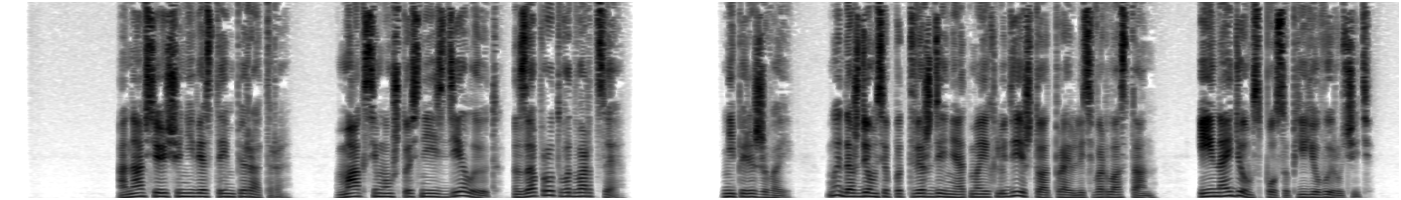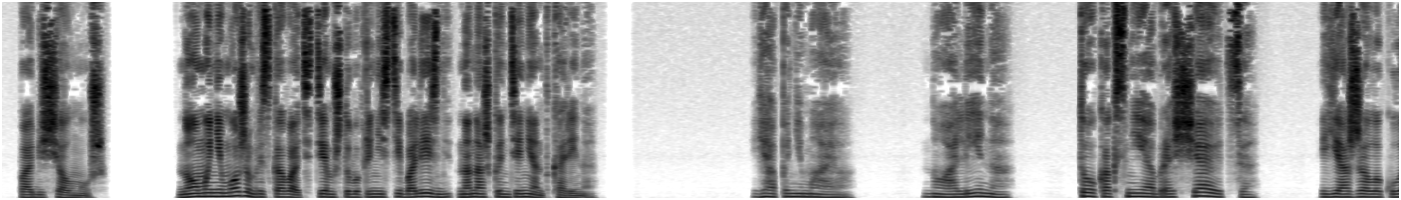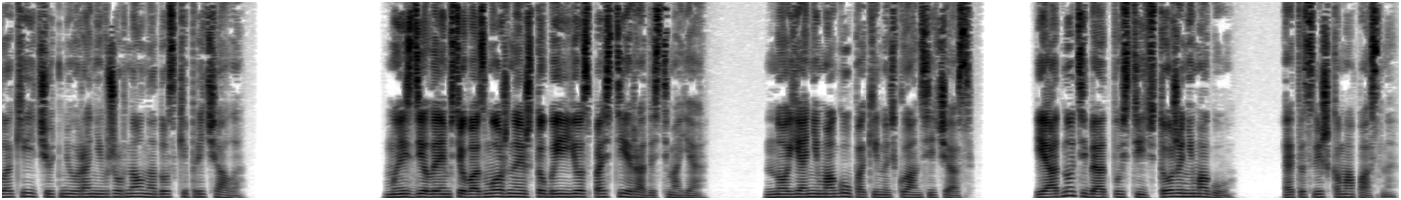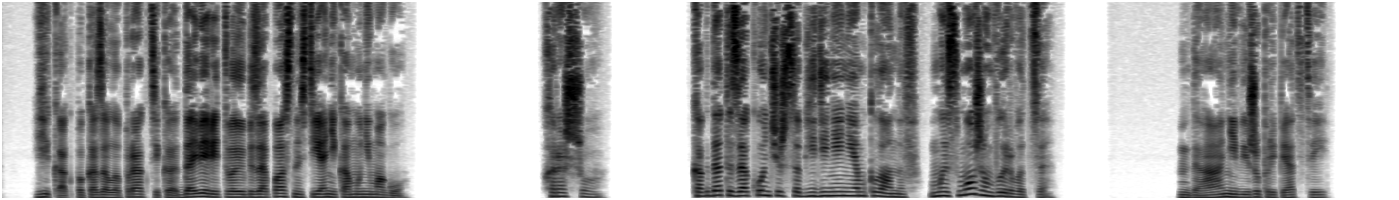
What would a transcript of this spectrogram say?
Она все еще невеста императора. Максимум, что с ней сделают, запрут во дворце. Не переживай. Мы дождемся подтверждения от моих людей, что отправились в Орластан, и найдем способ ее выручить», — пообещал муж. «Но мы не можем рисковать тем, чтобы принести болезнь на наш континент, Карина». «Я понимаю. Но Алина, то, как с ней обращаются...» Я сжала кулаки, чуть не уронив журнал на доски причала. «Мы сделаем все возможное, чтобы ее спасти, радость моя. Но я не могу покинуть клан сейчас. И одну тебя отпустить тоже не могу. Это слишком опасно. И, как показала практика, доверить твою безопасность я никому не могу. Хорошо. Когда ты закончишь с объединением кланов, мы сможем вырваться? Да, не вижу препятствий.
